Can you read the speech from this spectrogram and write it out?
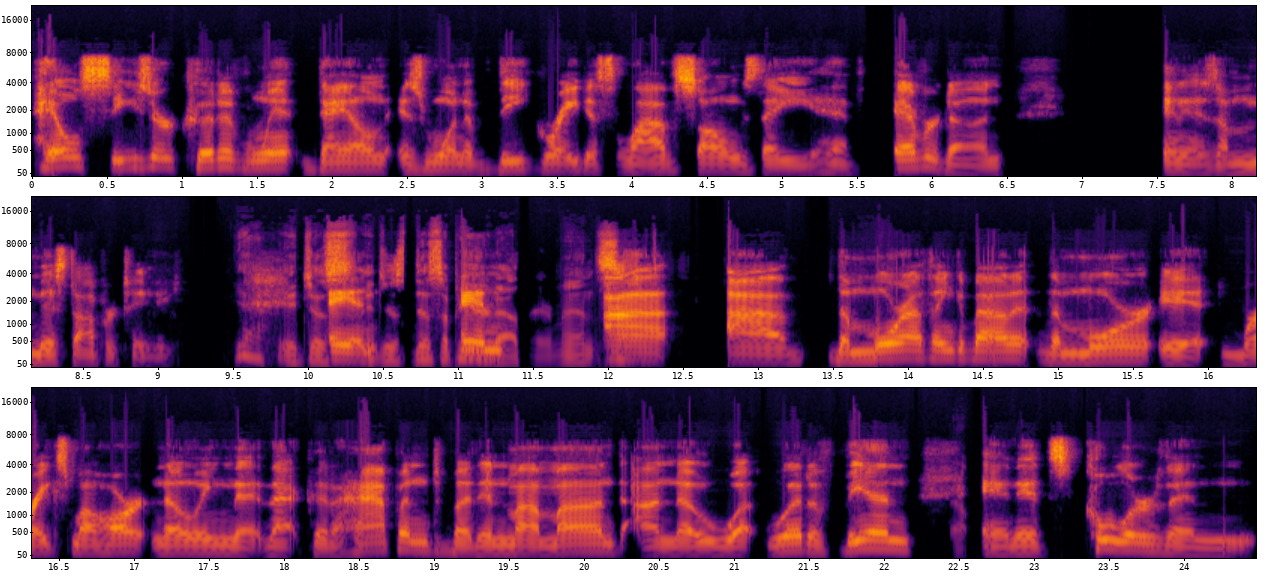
Hail Caesar could have went down as one of the greatest live songs they have ever done, and it is a missed opportunity. Yeah, it just And it just disappeared out there, man. Sucked. I I the more I think about it, the more it breaks my heart knowing that that could have happened. But in my mind, I know what would have been, and it's cooler than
